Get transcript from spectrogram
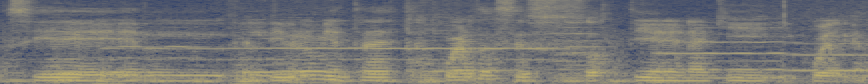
así el, el, libro mientras estas cuerdas se sostienen aquí y cuelgan.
